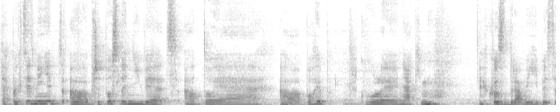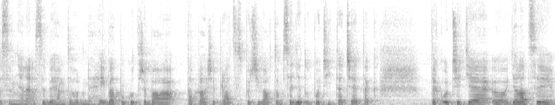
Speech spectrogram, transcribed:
Tak pak chci zmínit uh, předposlední věc a to je uh, pohyb. Kvůli nějakému jako zdraví byste se měli asi během toho dne hejbat, pokud třeba ta vaše práce spočívá v tom sedět u počítače, tak tak určitě uh, dělat si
